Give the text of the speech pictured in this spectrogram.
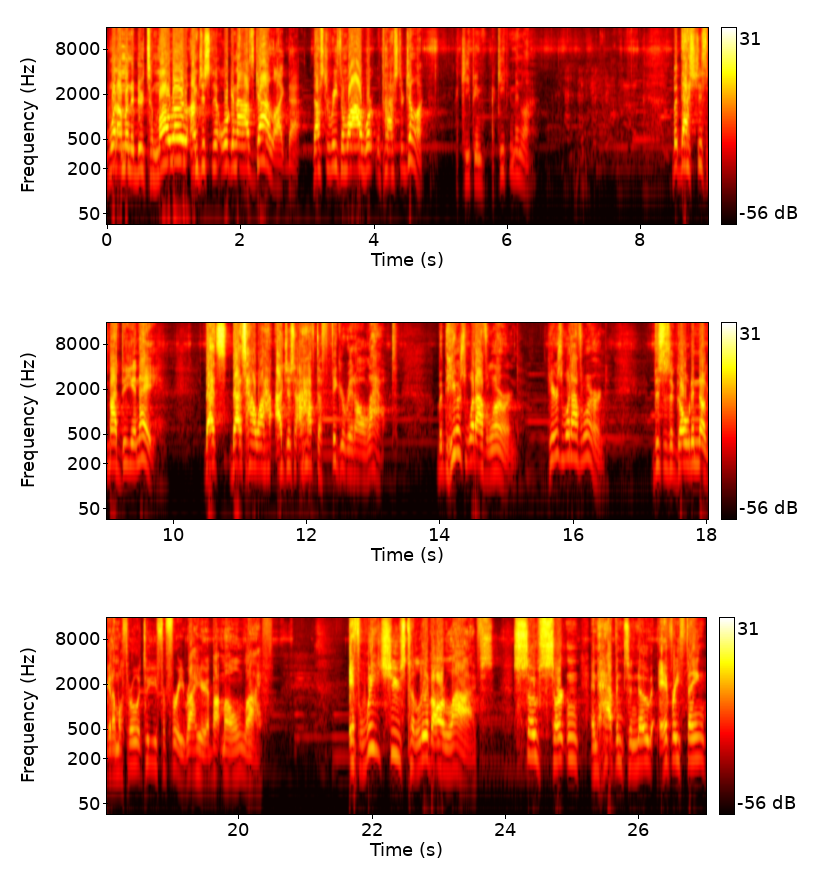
What I'm going to do tomorrow, I'm just an organized guy like that. That's the reason why I work with Pastor John. I keep him, I keep him in line. But that's just my DNA. That's, that's how I, I just I have to figure it all out. But here's what I've learned. Here's what I've learned. This is a golden nugget. I'm going to throw it to you for free right here about my own life. If we choose to live our lives so certain and having to know everything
